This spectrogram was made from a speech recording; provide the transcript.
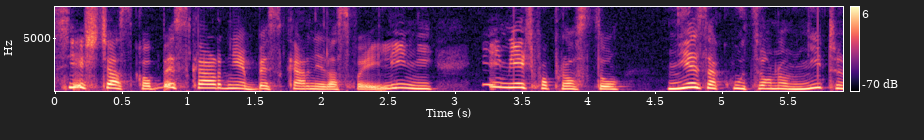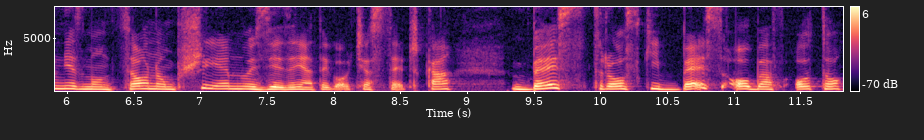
zjeść ciastko bezkarnie, bezkarnie dla swojej linii i mieć po prostu niezakłóconą, niczym niezmąconą przyjemność zjedzenia tego ciasteczka, bez troski, bez obaw o to,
